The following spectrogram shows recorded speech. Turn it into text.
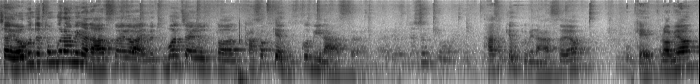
네. 자, 여러분들 동그라미가 나왔어요? 아니면 두 번째 알려줬던 다섯 개 묶음이 나왔어요? 다섯 개. 묶음이 나왔어요? 오케이. 그러면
